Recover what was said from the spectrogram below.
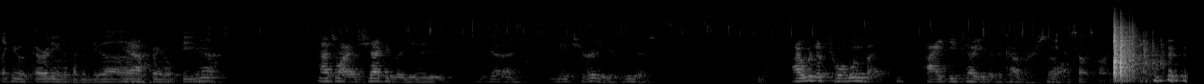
Like me with Guardian, if I could do that, Yeah. I'm afraid OP. Yeah. That's why I was checking with you. You gotta make sure you do this. I wouldn't have told him, but I did tell you about the cover, so. Yeah, so it's fine.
